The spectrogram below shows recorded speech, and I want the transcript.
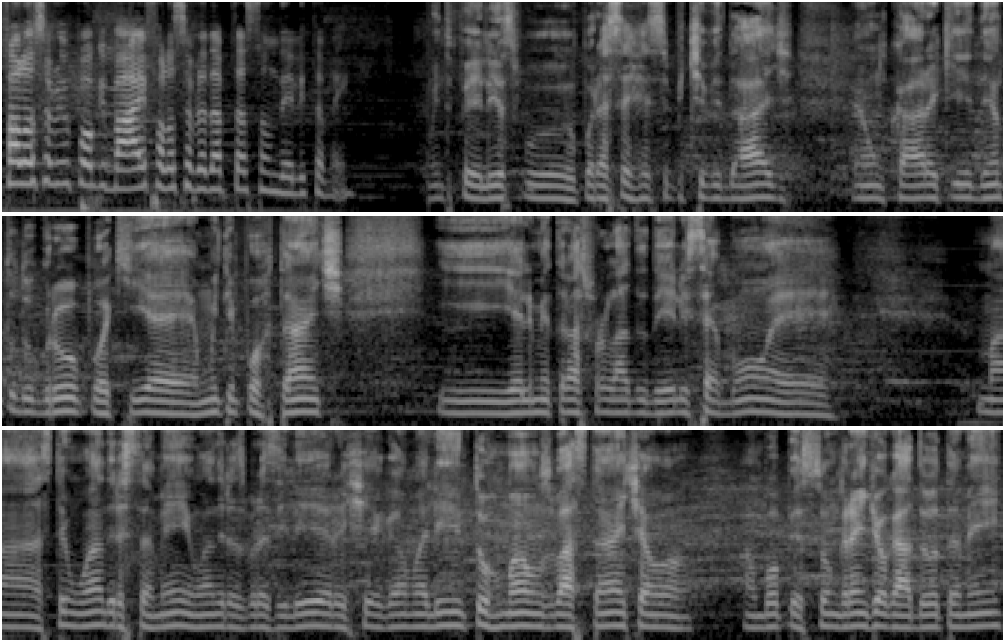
falou sobre o Pogba e falou sobre a adaptação dele também. Muito feliz por, por essa receptividade. É um cara que dentro do grupo aqui é muito importante e ele me traz para o lado dele, isso é bom. É... Mas tem o Andres também, o Andres brasileiro, chegamos ali, enturmamos bastante, é uma, é uma boa pessoa, um grande jogador também.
